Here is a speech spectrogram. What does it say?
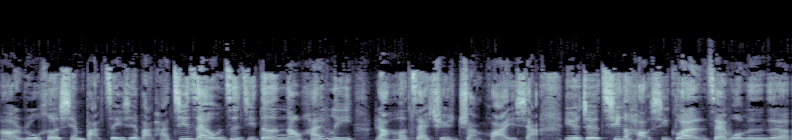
啊，如何先把这些把它记在我们自己的脑海里，然后再去转化一下。因为这七个好习惯在我们的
